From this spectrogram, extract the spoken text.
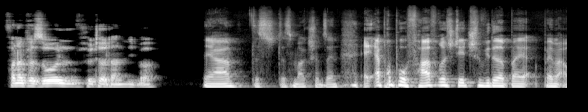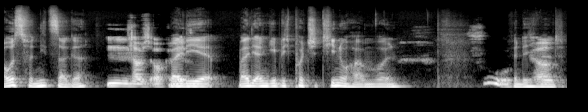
von der Person Hütter dann lieber. Ja, das, das mag schon sein. Ey, apropos Favre steht schon wieder bei, beim Aus für Nizza, gell? Hm, habe ich auch Weil gelesen. die, weil die angeblich Pochettino haben wollen. Puh, Finde ich ja. wild.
